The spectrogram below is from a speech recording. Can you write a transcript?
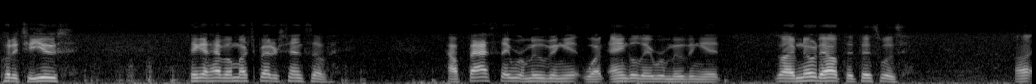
put it to use, I think I'd have a much better sense of how fast they were moving it, what angle they were moving it. So I have no doubt that this was uh,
